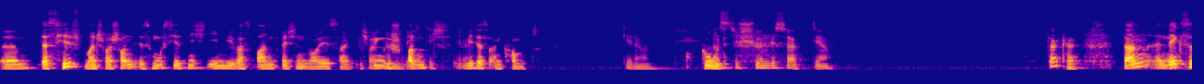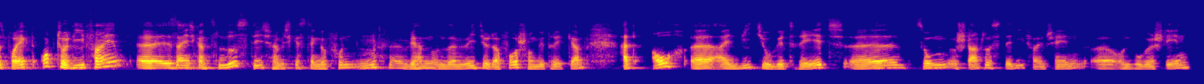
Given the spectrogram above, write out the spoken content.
Ähm, das hilft manchmal schon. Es muss jetzt nicht irgendwie was bahnbrechend Neues sein. Ich bin gespannt, richtig, ja. wie das ankommt. Genau. Gut. Hast du schön gesagt, ja. Danke. Dann äh, nächstes Projekt, OctoDeFi, äh, ist eigentlich ganz lustig, habe ich gestern gefunden. Wir hatten unser Video davor schon gedreht gehabt. Hat auch äh, ein Video gedreht äh, zum Status der DeFi-Chain äh, und wo wir stehen.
